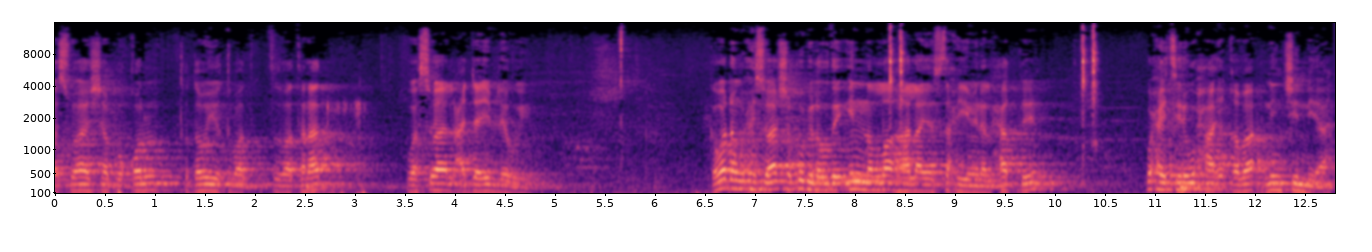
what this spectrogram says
waa su'aasha boqol toddoba-iyo toddobaatanaad waa su'aal cajaa'ib leh wey gabadhan waxay su'aasha ku bilowday ina allaha laa yastaxyi min alxaqi. Waxay tihi waxaa i qaba nin jinni ah.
